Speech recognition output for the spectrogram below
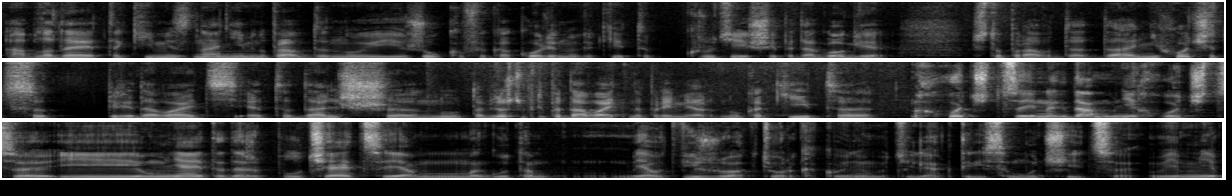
обладает такими знаниями, ну, правда, ну, и Жуков, и Кокорин, ну, какие-то крутейшие педагоги, что правда, да, не хочется передавать это дальше, ну, там, что преподавать, например, ну, какие-то... Хочется, иногда мне хочется, и у меня это даже получается, я могу там, я вот вижу актер какой-нибудь или актриса мучиться, и мне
